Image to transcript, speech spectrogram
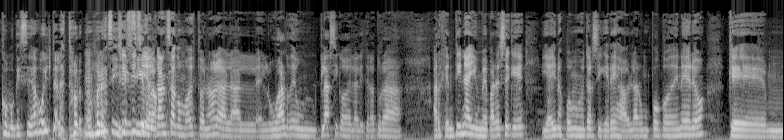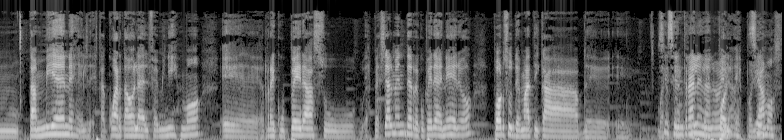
como que se da vuelta la torta, por así sí, Sí, sí, alcanza como esto, ¿no? el lugar de un clásico de la literatura Argentina y me parece que, y ahí nos podemos meter si querés a hablar un poco de enero, que mm, también es esta cuarta ola del feminismo eh, recupera su, especialmente recupera enero por su temática de... Eh, sí, central en la novela. Digamos.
